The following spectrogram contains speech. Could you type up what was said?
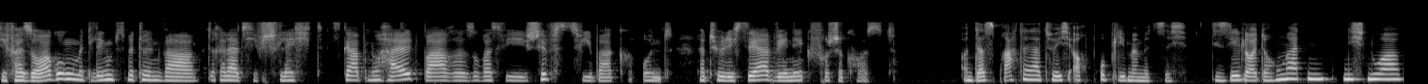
Die Versorgung mit Lebensmitteln war relativ schlecht. Es gab nur haltbare, sowas wie Schiffszwieback und natürlich sehr wenig frische Kost. Und das brachte natürlich auch Probleme mit sich. Die Seeleute hungerten nicht nur,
